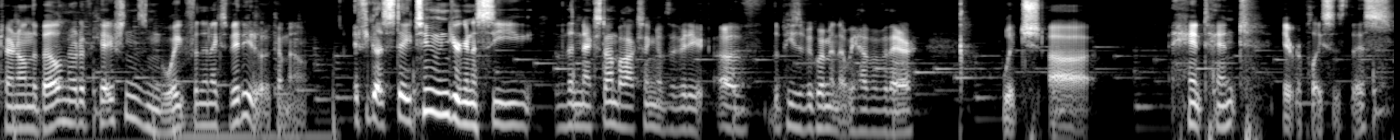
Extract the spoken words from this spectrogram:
turn on the bell notifications, and wait for the next video to come out. If you guys stay tuned, you're gonna see the next unboxing of the video of the piece of equipment that we have over there, which, uh, hint, hint, it replaces this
